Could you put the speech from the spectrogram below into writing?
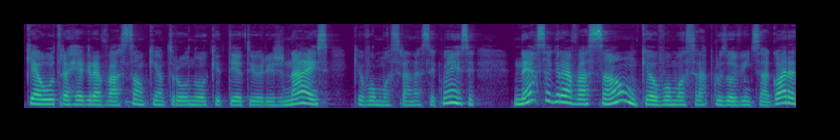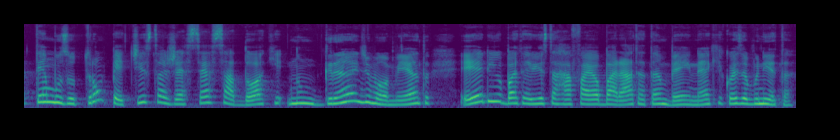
que é outra regravação que entrou no Octeto e Originais, que eu vou mostrar na sequência, nessa gravação, que eu vou mostrar para os ouvintes agora, temos o trompetista Gessé Sadoc num grande momento, ele e o baterista Rafael Barata também, né? Que coisa bonita.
